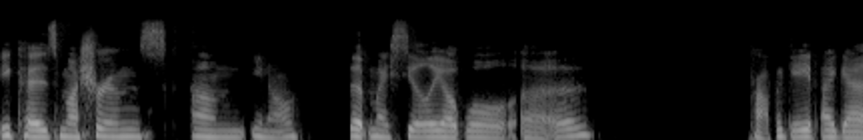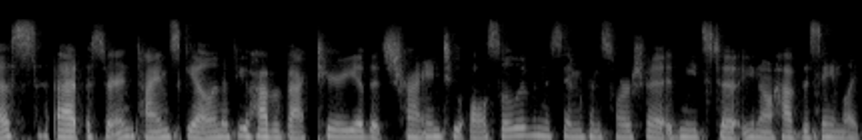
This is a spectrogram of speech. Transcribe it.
Because mushrooms, um, you know, the mycelia will uh, propagate, I guess, at a certain time scale. And if you have a bacteria that's trying to also live in the same consortia, it needs to, you know, have the same like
